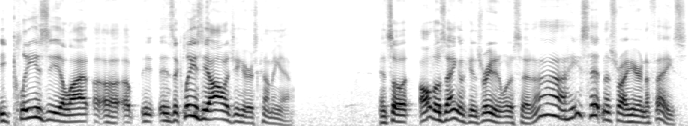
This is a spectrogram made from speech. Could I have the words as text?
ecclesial, uh, uh, his ecclesiology here is coming out. And so all those Anglicans reading it would have said, ah, he's hitting us right here in the face.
